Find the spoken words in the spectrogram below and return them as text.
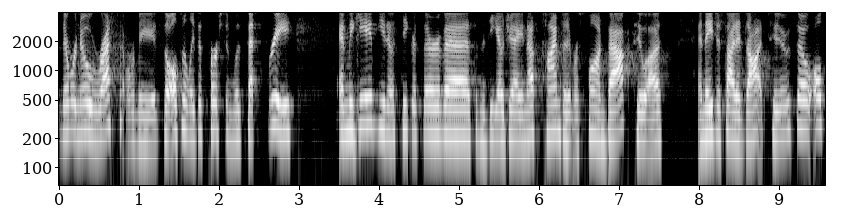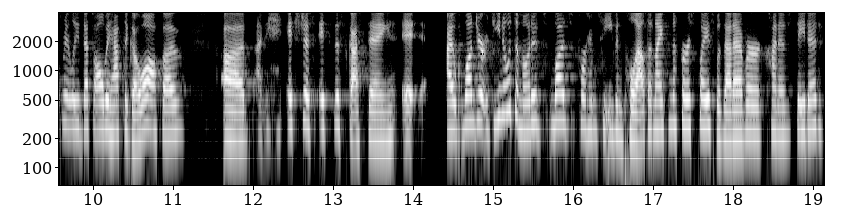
there were no arrests that were made. So ultimately, this person was set free, and we gave you know Secret Service and the DOJ enough time to respond back to us, and they decided not to. So ultimately, that's all we have to go off of. Uh, it's just it's disgusting. It, I wonder, do you know what the motive was for him to even pull out the knife in the first place? Was that ever kind of stated?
